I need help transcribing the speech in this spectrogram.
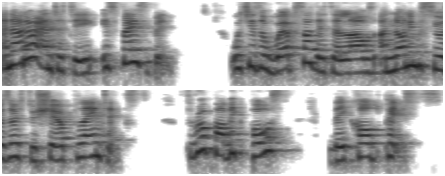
Another entity is Pastebin, which is a website that allows anonymous users to share plain text through public posts they called pastes.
